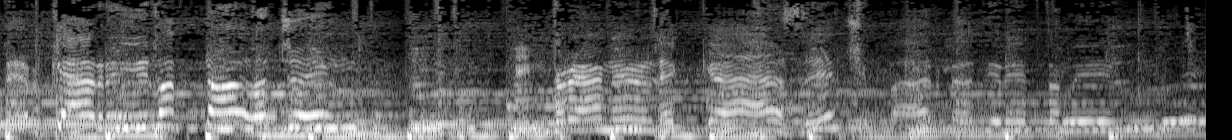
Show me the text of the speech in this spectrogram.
perché arriva dalla gente. Entra nelle case e ci parla direttamente.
